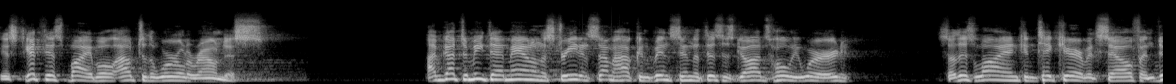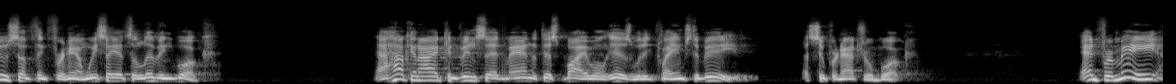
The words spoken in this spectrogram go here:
is get this Bible out to the world around us. I've got to meet that man on the street and somehow convince him that this is God's holy word so this lion can take care of itself and do something for him. We say it's a living book. Now, how can I convince that man that this Bible is what it claims to be a supernatural book? And for me,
